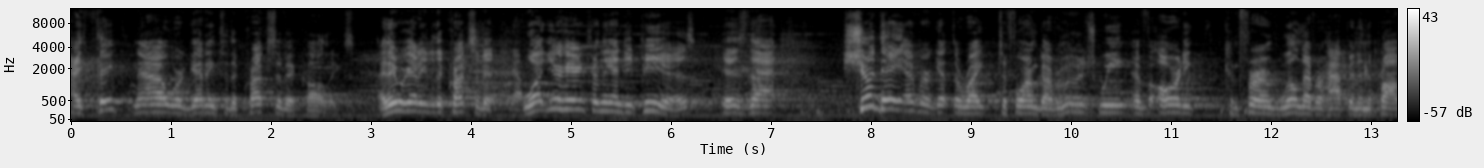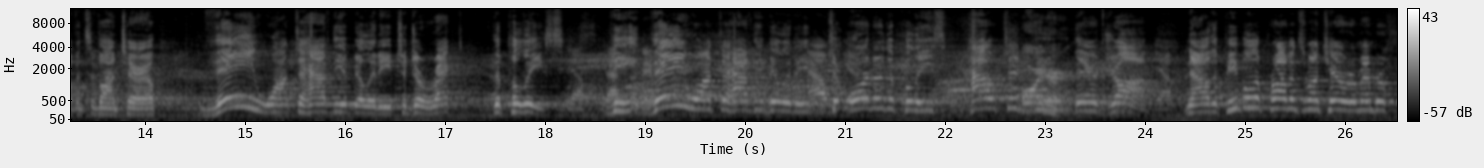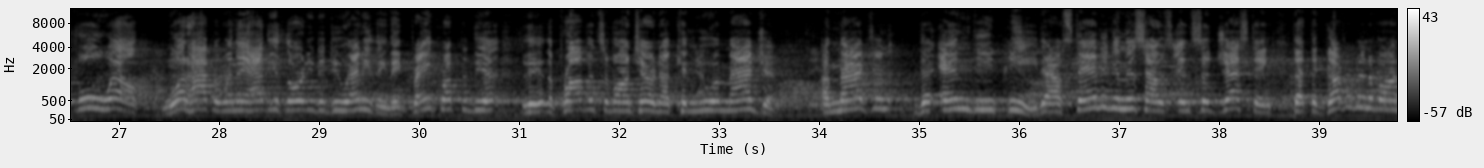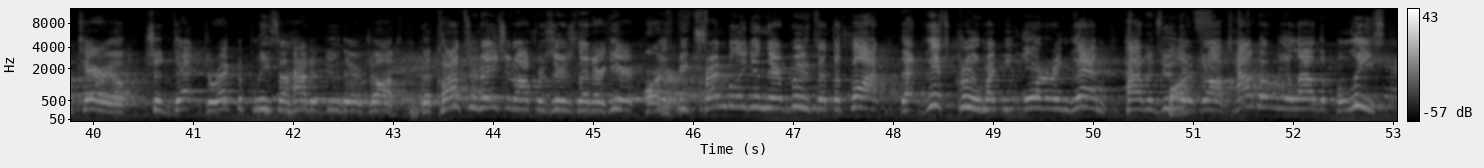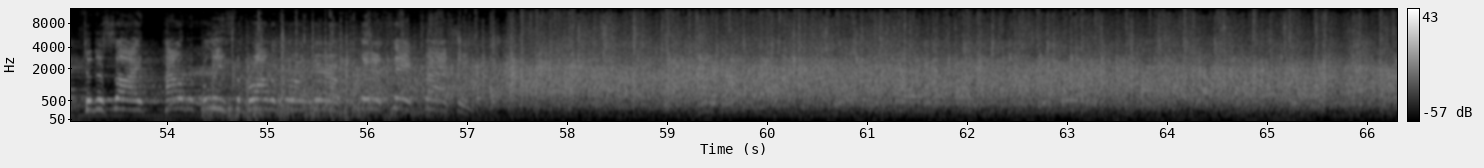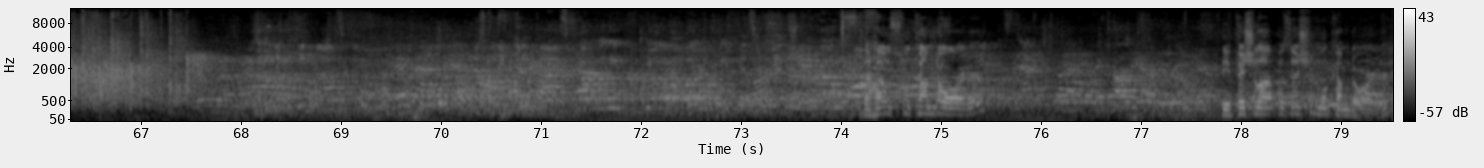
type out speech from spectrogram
I think now we're getting to the crux of it, colleagues. I think we're getting to the crux of it. What you're hearing from the NDP is, is that should they ever get the right to form government, which we have already confirmed will never happen in the province of Ontario, they want to have the ability to direct the police. The, they want to have the ability to order the police how to Order. do their job. Now, the people of the province of Ontario remember full well what happened when they had the authority to do anything. They bankrupted the, the, the province of Ontario. Now, can you imagine? Imagine the NDP now standing in this House and suggesting that the government of Ontario should direct the police on how to do their jobs. The conservation officers that are here Order. must be trembling in their boots at the thought that this crew might be ordering them how to do their jobs. How about we allow the police to decide how to police the province of Ontario in a safe fashion? come to order. The official opposition will come to order.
